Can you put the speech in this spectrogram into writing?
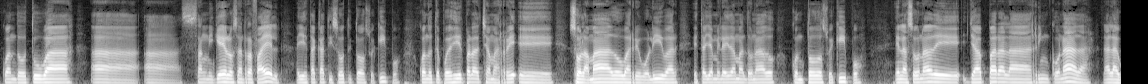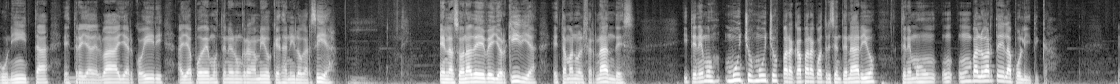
cuando tú vas a, San Miguel o San Rafael, ahí está Katy Soto y todo su equipo. Cuando te puedes ir para Chamarre, eh, Solamado, Barrio Bolívar, está Yamilaida Maldonado con todo su equipo. En la zona de ya para la Rinconada, La Lagunita, Estrella del Valle, Arcoíris, allá podemos tener un gran amigo que es Danilo García. En la zona de Bellorquidia está Manuel Fernández y tenemos muchos, muchos para acá, para Cuatricentenario, tenemos un, un, un baluarte de la política.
